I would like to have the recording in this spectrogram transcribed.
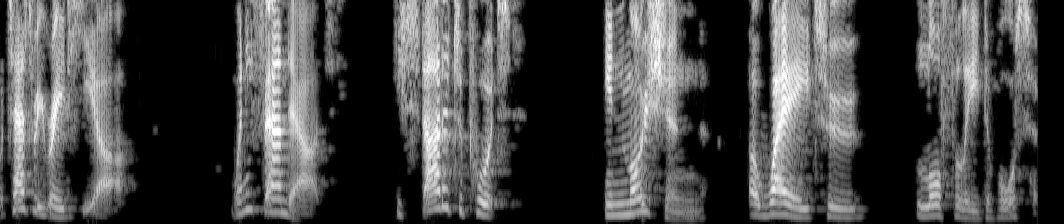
It's as we read here. When he found out, he started to put in motion a way to lawfully divorce her.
